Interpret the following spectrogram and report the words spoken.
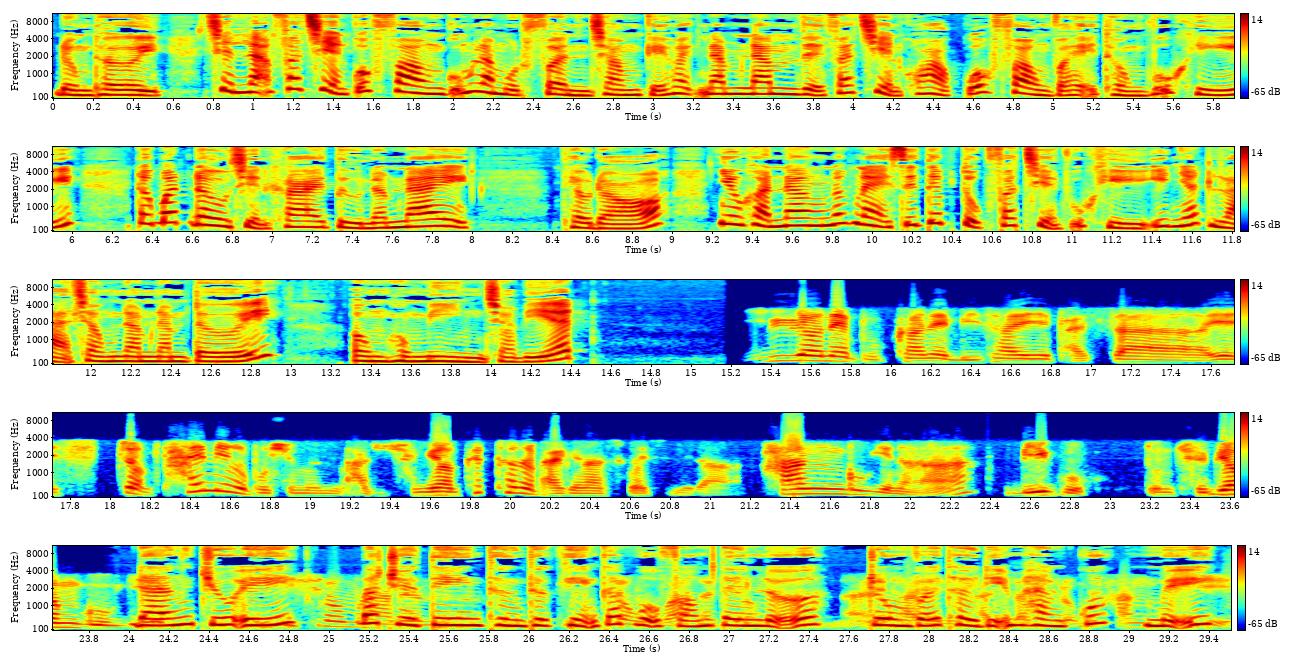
Đồng thời, triển lãm phát triển quốc phòng cũng là một phần trong kế hoạch 5 năm về phát triển khoa học quốc phòng và hệ thống vũ khí, được bắt đầu triển khai từ năm nay. Theo đó, nhiều khả năng nước này sẽ tiếp tục phát triển vũ khí ít nhất là trong 5 năm tới. Ông Hồng Min cho biết. 1년의 북한의 미사일 발사의 시점, 타이밍을 보시면 아주 중요한 패턴을 발견할 수가 있습니다. 한국이나 미국 Đáng chú ý, Bắc Triều Tiên thường thực hiện các vụ phóng tên lửa trùng với thời điểm Hàn Quốc, Mỹ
